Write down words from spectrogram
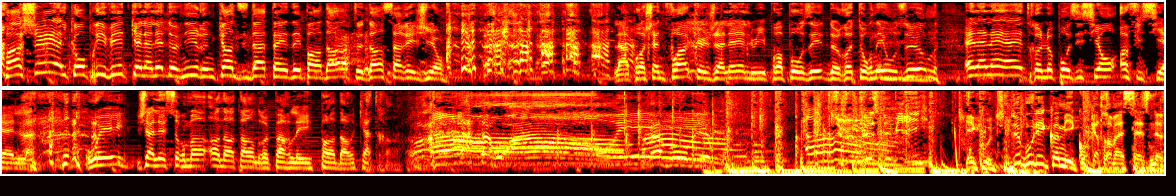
Fâchée, elle comprit vite qu'elle allait devenir une candidate indépendante dans sa région. La prochaine fois que j'allais lui proposer de retourner aux urnes, elle allait être l'opposition officielle. Oui, j'allais sûrement en entendre parler pendant quatre ans. Bravo, Bill. Tu veux plus de Billy? Écoute Debout les comiques au 96.9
